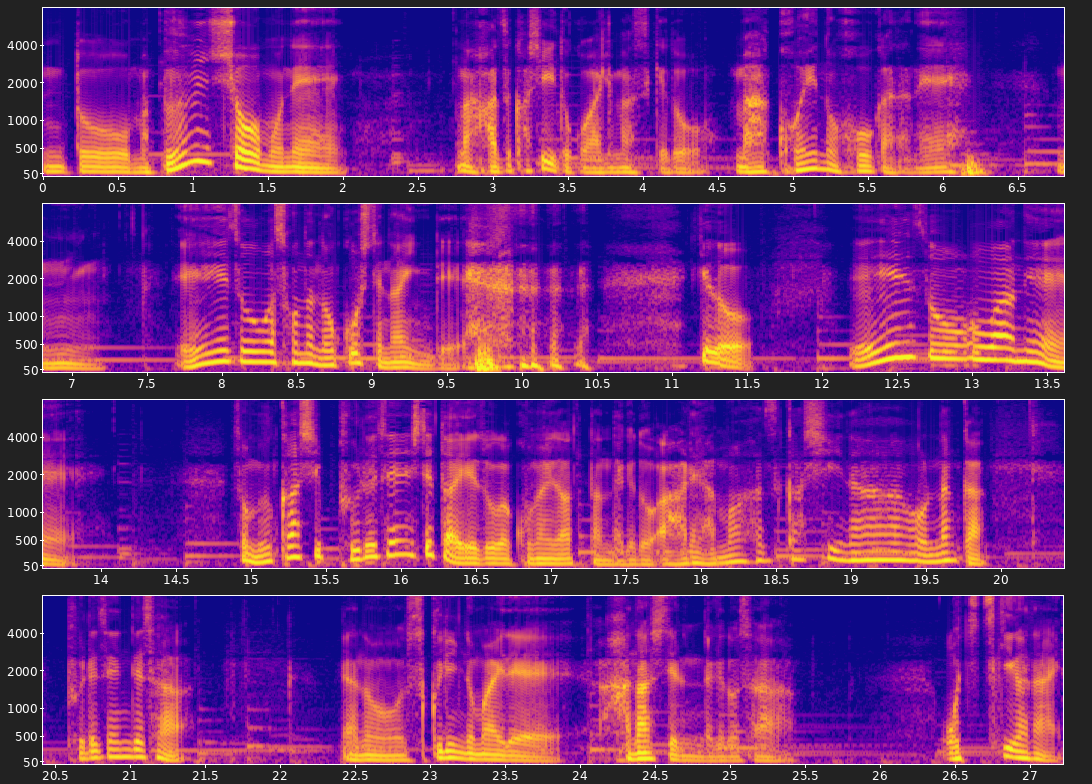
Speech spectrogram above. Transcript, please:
うんとまあ、文章もねまあ恥ずかしいとこありますけどまあ声の方がだね。うん。映像はそんな残してないんで。けど映像はねそう、昔プレゼンしてた映像がこの間あったんだけど、あれあんま恥ずかしいな。俺なんか、プレゼンでさ、あの、スクリーンの前で話してるんだけどさ、落ち着きがない。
